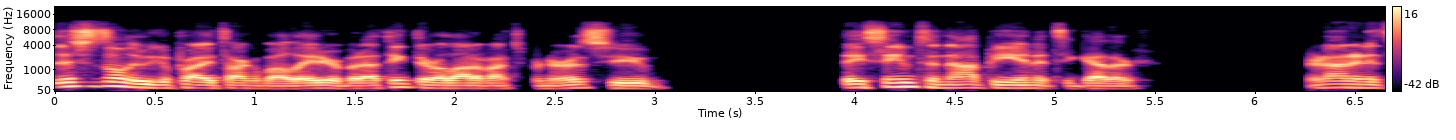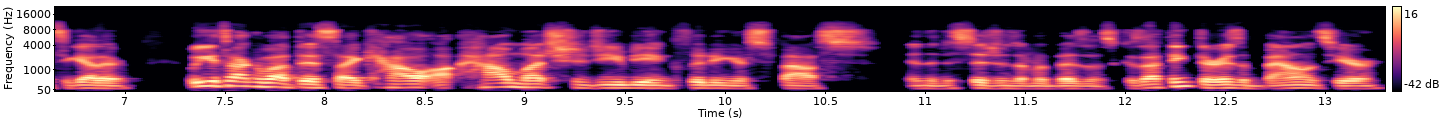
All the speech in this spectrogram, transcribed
this is something we could probably talk about later, but I think there are a lot of entrepreneurs who they seem to not be in it together. They're not in it together. We could talk about this, like how how much should you be including your spouse in the decisions of a business? Because I think there is a balance here.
